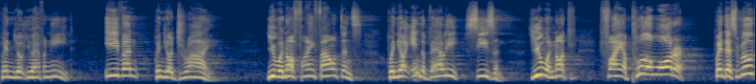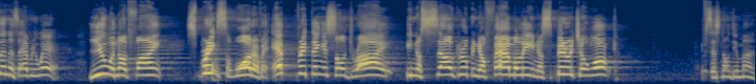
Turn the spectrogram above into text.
when you, you have a need, even when you're dry, you will not find fountains. When you're in the valley season, you will not find a pool of water when there's wilderness everywhere. You will not find springs of water when everything is so dry in your cell group, in your family, in your spiritual walk. If there's no demand.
